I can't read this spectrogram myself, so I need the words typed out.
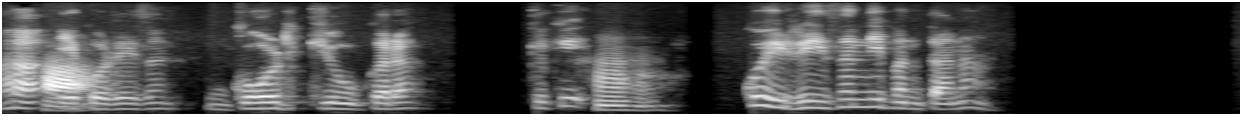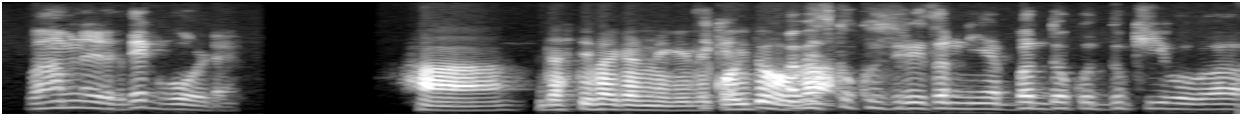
हाँ हाँ। एक और हाँ रीजन गॉड क्यों करा? क्योंकि हम्म हम्म कोई रीजन नहीं बनता ना। वहाँ हमने रख दिया गॉड है। हाँ जस्टिफाई करने के लिए। है कोई तो अब होगा इसको कुछ रीजन नहीं है। बंदों को दुखी होगा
